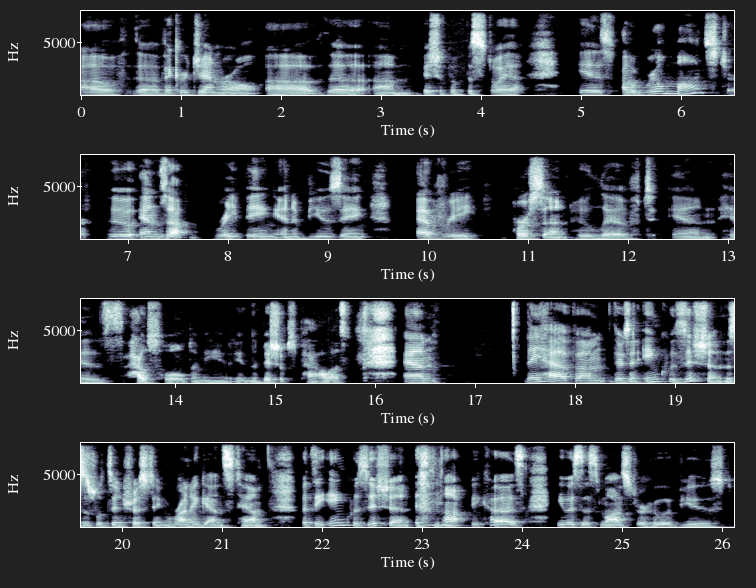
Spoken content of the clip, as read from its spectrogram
of the vicar general of the um, Bishop of Pistoia is a real monster who ends up raping and abusing every person who lived in his household, I mean, in the bishop's palace. And they have um, there's an inquisition. This is what's interesting run against him. But the inquisition is not because he was this monster who abused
